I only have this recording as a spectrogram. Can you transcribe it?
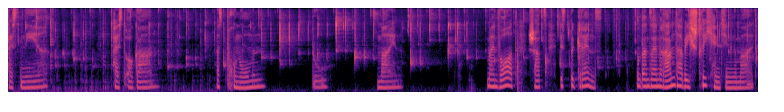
Heißt Nähe, heißt Organ, heißt Pronomen, du, mein. Mein Wort, Schatz, ist begrenzt und an seinen Rand habe ich Strichhändchen gemalt.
